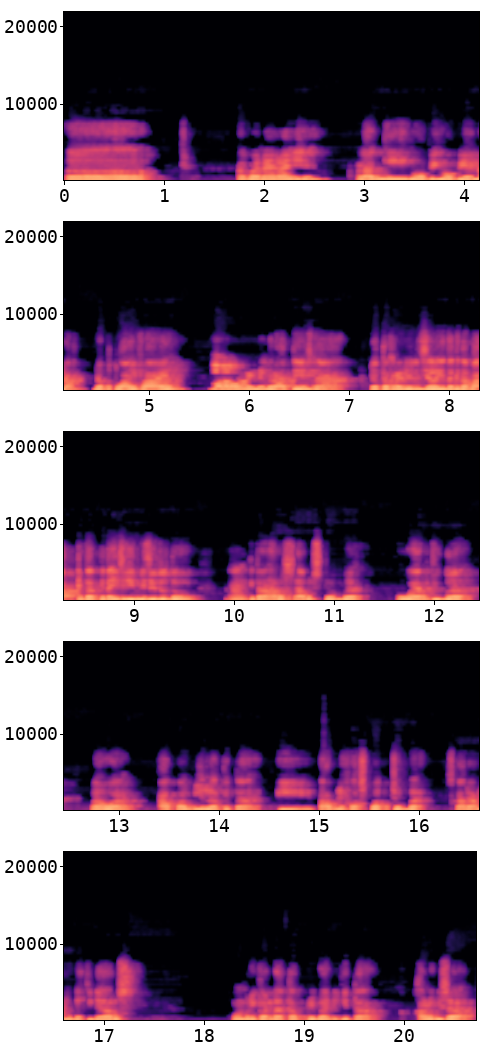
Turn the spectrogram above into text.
eh, apa namanya lagi ngopi-ngopi enak dapat wifi oh. wifi gratis nah data kredensial kita kita kita kita isiin di situ tuh nah kita harus harus coba aware juga bahwa apabila kita di public hotspot coba sekarang udah tidak harus memberikan data pribadi kita kalau bisa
